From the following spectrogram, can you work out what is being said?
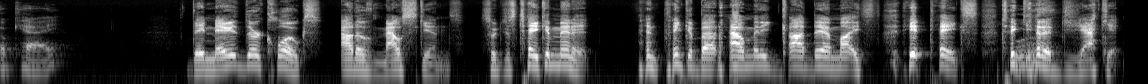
Okay. They made their cloaks out of mouse skins. So just take a minute and think about how many goddamn mice it takes to get a jacket.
